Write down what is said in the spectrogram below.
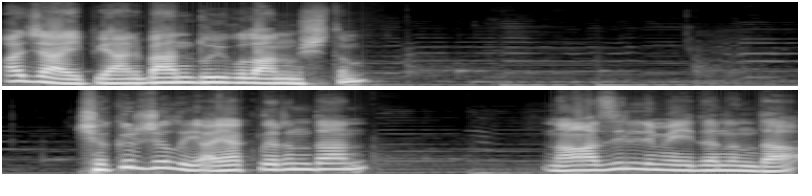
acayip yani ben duygulanmıştım. Çakırcalı'yı ayaklarından Nazilli Meydanı'nda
